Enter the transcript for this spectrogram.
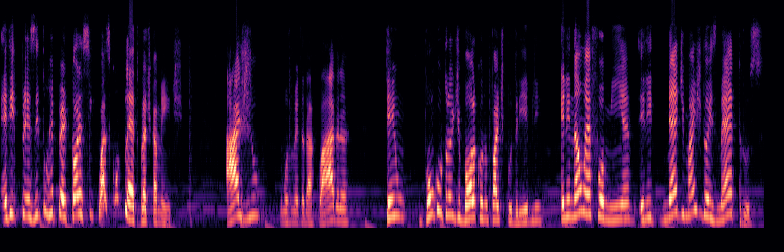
ele apresenta um repertório assim quase completo, praticamente. Ágil no movimento da quadra, tem um bom controle de bola quando parte pro drible. Ele não é fominha, ele mede mais de 2 metros,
